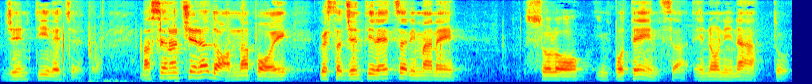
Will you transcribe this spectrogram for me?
gentile, eccetera. Ma se non c'è la donna, poi questa gentilezza rimane solo in potenza e non in atto,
